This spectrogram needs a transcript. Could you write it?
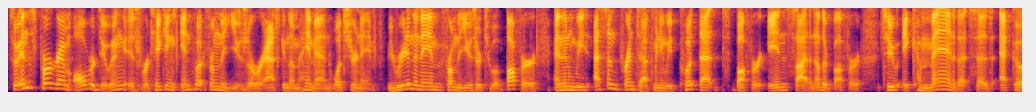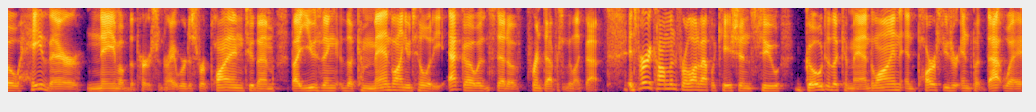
So in this program, all we're doing is we're taking input from the user, we're asking them, hey man, what's your name? We read in the name from the user to a buffer, and then we snprintf, meaning we put that buffer inside another buffer to a command that says echo, hey there, name of the person, right? We're just replying to them by using the command line utility echo instead of printf or something like that. It's very common for a lot of applications to go to the command line and parse user input that way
